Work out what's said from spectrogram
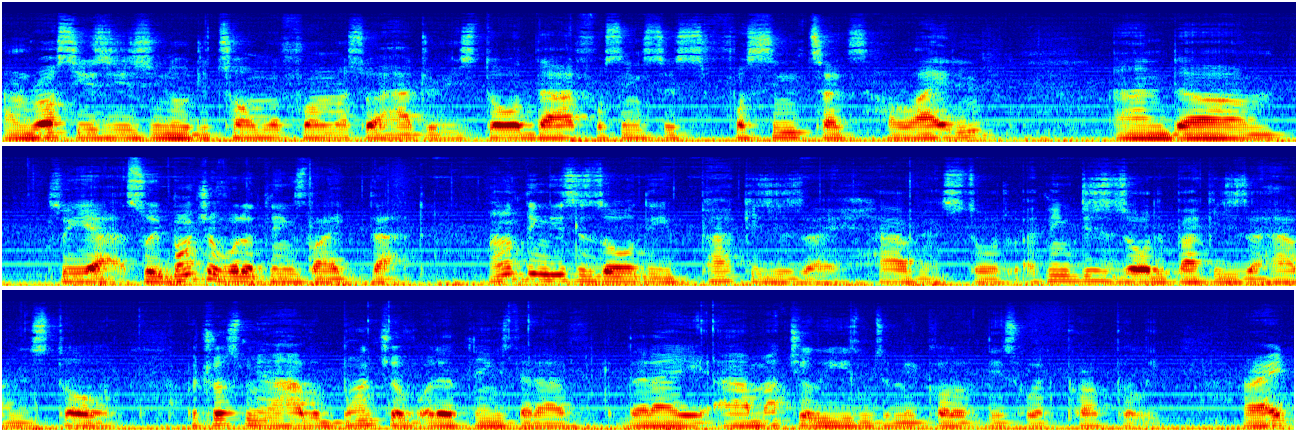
and Rust uses you know the TOML format so I had to install that for syntax for syntax highlighting. And um, so yeah so a bunch of other things like that. I don't think this is all the packages I have installed. I think this is all the packages I have installed. But trust me I have a bunch of other things that I've that I am actually using to make all of this work properly alright?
